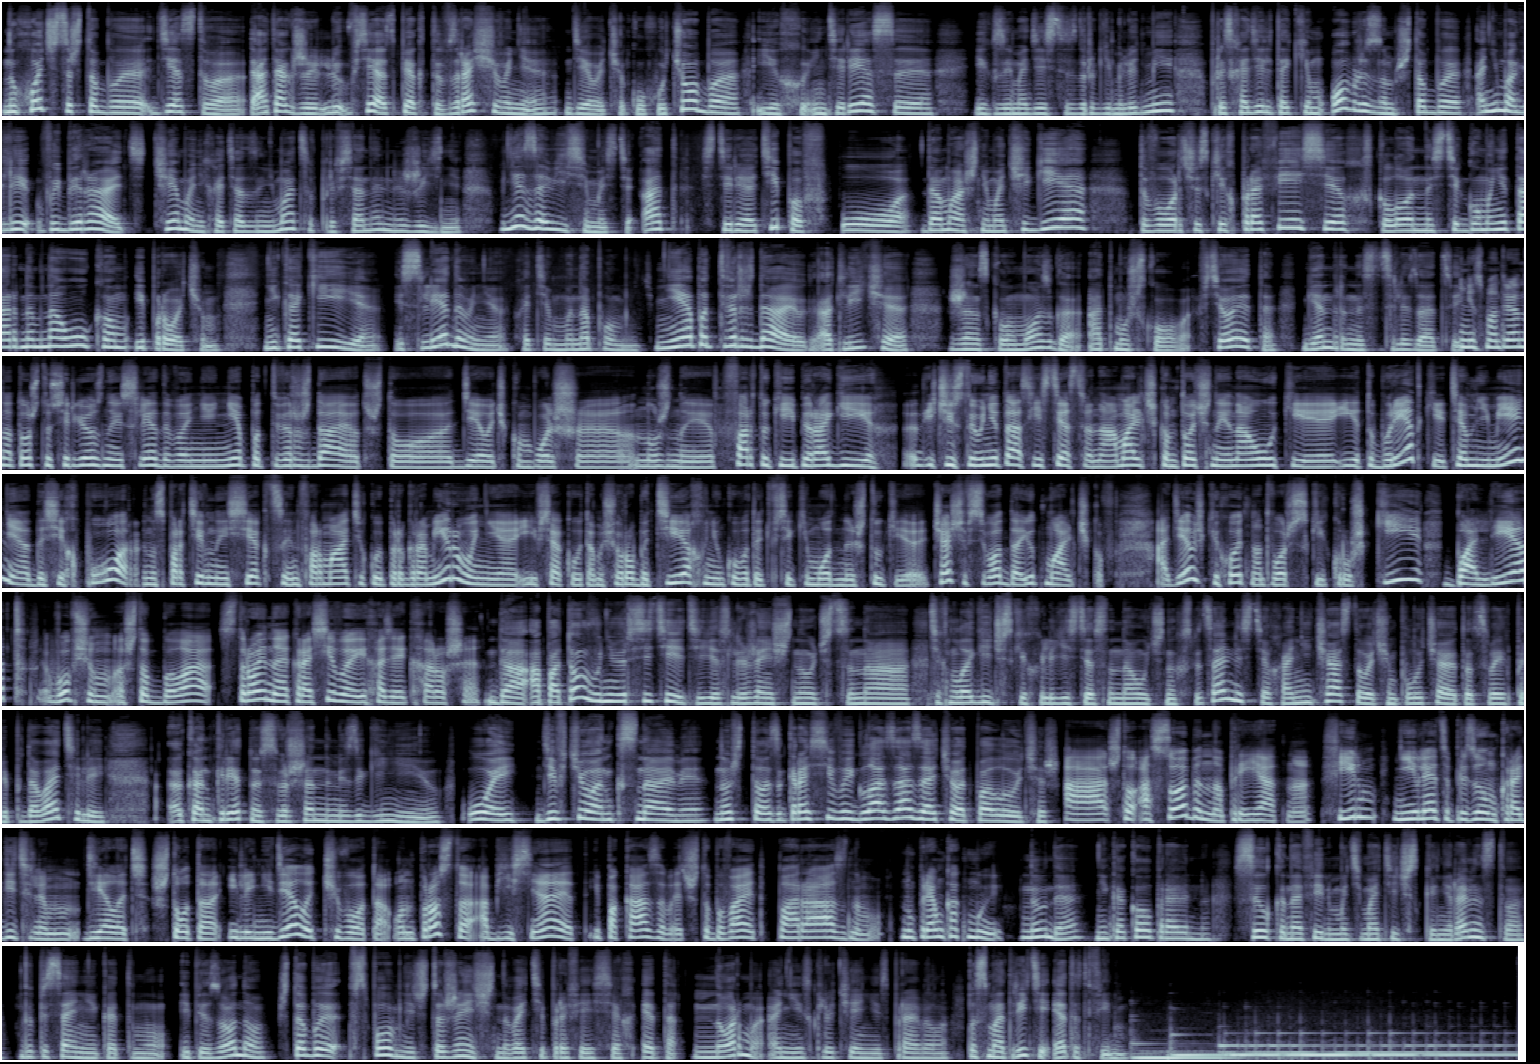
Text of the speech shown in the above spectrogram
ну, хочется, чтобы детство, а также все аспекты взращивания девочек, их учеба, их интересы, их взаимодействие с другими людьми происходили таким образом, чтобы они могли выбирать, чем они хотят заниматься в профессиональной жизни, вне зависимости от стереотипов о домашнем очаге, творческих профессиях, склонности к гуманитарным наукам и прочем. Никакие исследования, хотим мы напомнить, не подтверждают отличие женского мозга от мужского. Все это гендерная социализация. Несмотря на то, что серьезные исследования не подтверждают, что девочкам больше нужны фартуки и пироги и чистый унитаз, естественно, а мальчикам точные науки и табуретки, тем не менее, до сих пор на спортивные секции информатику и программирование и вся всякую там еще роботехнику, вот эти всякие модные штуки, чаще всего отдают мальчиков. А девочки ходят на творческие кружки, балет. В общем, чтобы была стройная, красивая и хозяйка хорошая. Да, а потом в университете, если женщина учится на технологических или, естественно, научных специальностях, они часто очень получают от своих преподавателей э, конкретную совершенно мизогинию. Ой, девчонка с нами, ну что, за красивые глаза зачет получишь. А что особенно приятно, фильм не является призывом к родителям делать что-то или не делать чего-то, он просто объясняет и показывает, что бывает по-разному. Ну, прям как мы. Ну да, никакого правильно. Ссылка на фильм «Математическое неравенство» в описании к этому эпизоду, чтобы вспомнить, что женщина в IT-профессиях — это норма, а не исключение из правила. Посмотрите этот фильм.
